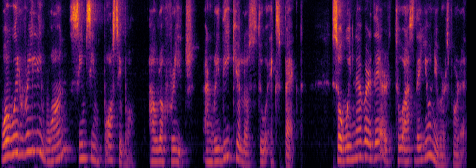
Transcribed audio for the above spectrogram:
What we really want seems impossible, out of reach, and ridiculous to expect. So we never dare to ask the universe for it.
